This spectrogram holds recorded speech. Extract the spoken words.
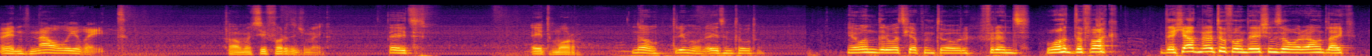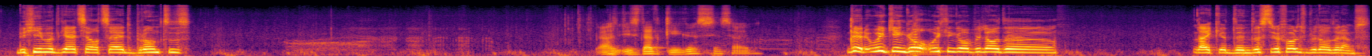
And now we wait. How much C4 did you make? Eight. Eight more. No, three more, eight in total. I wonder what happened to our friends. What the fuck? They had metal foundations all around, like behemoth gates outside, brontos. Uh, is that Gigas inside? Dude, we can go, we can go below the, like the industrial forge below the ramps.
